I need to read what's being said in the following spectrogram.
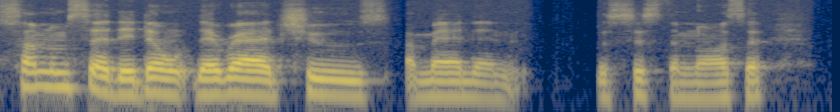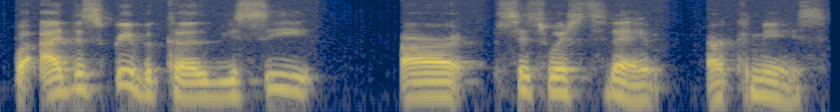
Some of them said they don't. They rather choose a man than the system and all that. But I disagree because you see our situation today, our communities.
